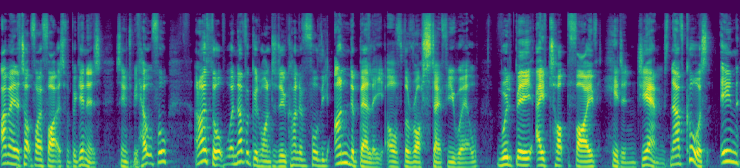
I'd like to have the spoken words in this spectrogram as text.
I made a top five fighters for beginners. Seemed to be helpful. And I thought well, another good one to do, kind of for the underbelly of the roster, if you will, would be a top five hidden gems. Now, of course, in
